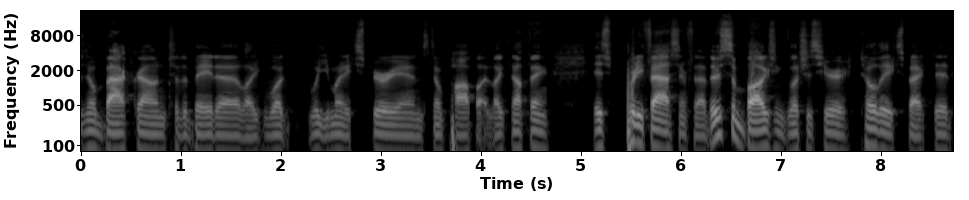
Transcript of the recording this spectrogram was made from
There's no background to the beta, like what what you might experience. No pop up, like nothing. It's pretty fascinating for that. There's some bugs and glitches here, totally expected.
